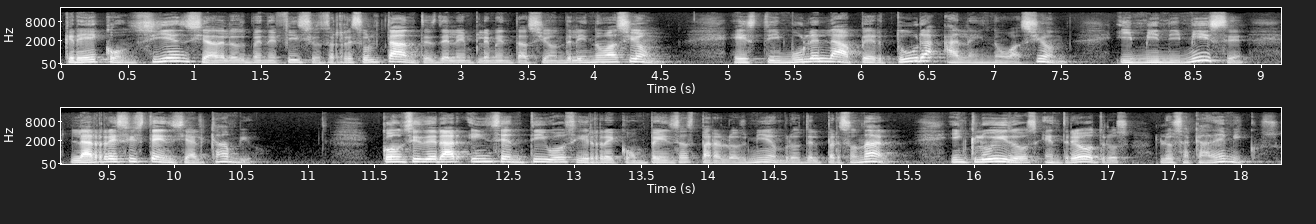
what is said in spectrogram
cree conciencia de los beneficios resultantes de la implementación de la innovación, estimule la apertura a la innovación y minimice la resistencia al cambio. Considerar incentivos y recompensas para los miembros del personal, incluidos, entre otros, los académicos,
